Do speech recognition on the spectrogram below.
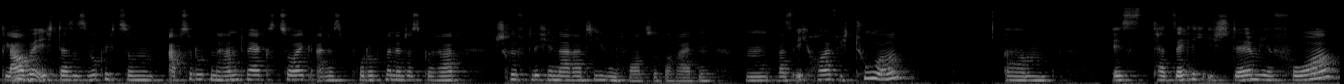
glaube ich, dass es wirklich zum absoluten Handwerkszeug eines Produktmanagers gehört, schriftliche Narrativen vorzubereiten. Was ich häufig tue, ähm, ist tatsächlich, ich stelle mir vor,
